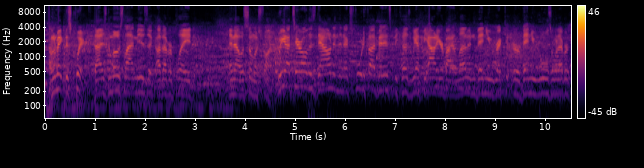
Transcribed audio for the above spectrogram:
I'm gonna make this quick. That is the most Latin music I've ever played, and that was so much fun. We gotta tear all this down in the next 45 minutes because we have to be out of here by 11 venue or venue rules or whatever.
